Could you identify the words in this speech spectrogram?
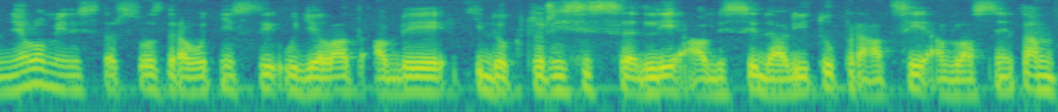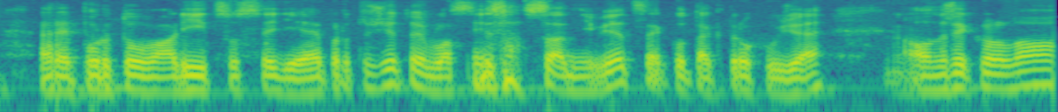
mělo ministerstvo zdravotnictví udělat, aby ti doktoři si sedli a aby si dali tu práci a vlastně tam reportovali, co se děje, protože to je vlastně zásadní věc, jako tak trochu, že? A on řekl, no,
